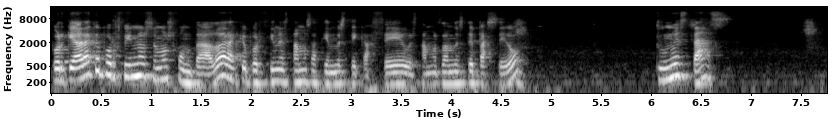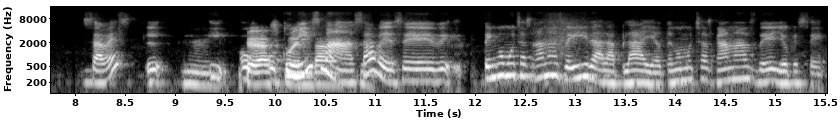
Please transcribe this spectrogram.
Porque ahora que por fin nos hemos juntado, ahora que por fin estamos haciendo este café o estamos dando este paseo, tú no estás. ¿Sabes? Mm, y, o, tú misma, ¿sabes? Eh, tengo muchas ganas de ir a la playa, o tengo muchas ganas de, yo qué sé,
